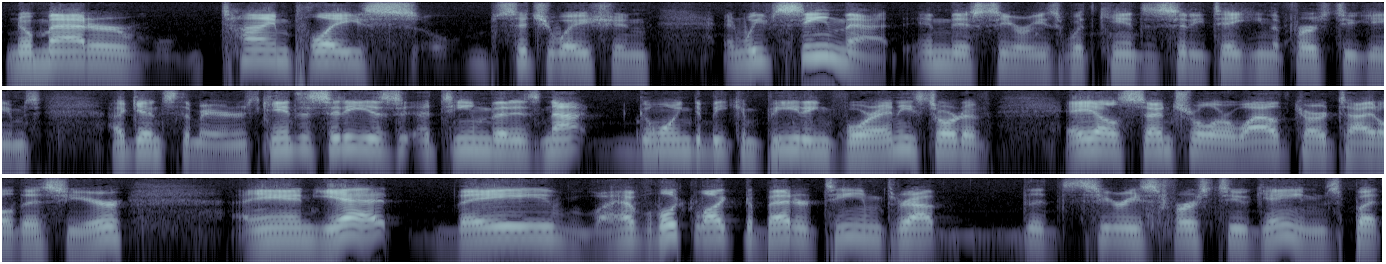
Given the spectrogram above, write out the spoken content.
no matter time, place, situation, and we've seen that in this series with Kansas City taking the first two games against the Mariners. Kansas City is a team that is not going to be competing for any sort of AL Central or wild card title this year, and yet they have looked like the better team throughout the series' first two games, but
